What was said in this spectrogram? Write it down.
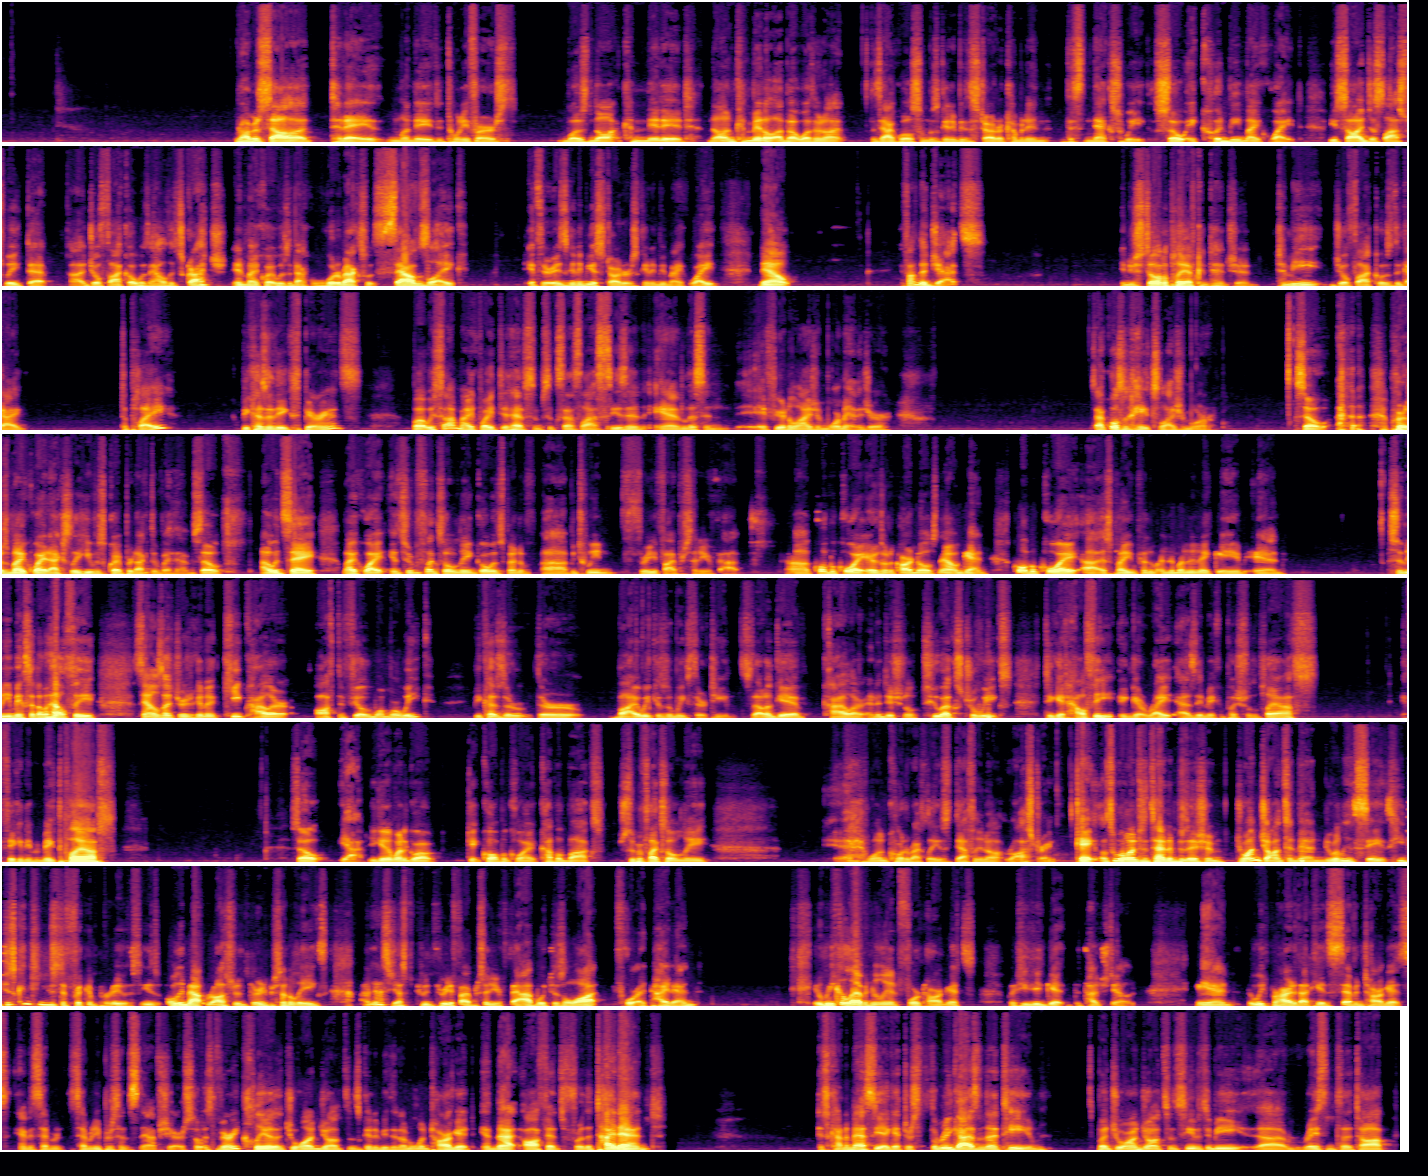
Robert Saleh today, Monday the 21st, was not committed, non-committal about whether or not Zach Wilson was going to be the starter coming in this next week. So it could be Mike White. You saw just last week that uh, Joe Flacco was a healthy scratch and Mike White was a backup quarterback. So it sounds like if there is going to be a starter, it's going to be Mike White. Now, if I'm the Jets and you're still in a playoff contention, to me, Joe Flacco is the guy to play because of the experience. But we saw Mike White did have some success last season. And listen, if you're an Elijah Moore manager, Zach Wilson hates Elijah Moore. So, whereas Mike White actually he was quite productive with him. So, I would say Mike White in Superflex only go and spend uh, between three to five percent of your FAAB. Uh, Colt McCoy, Arizona Cardinals. Now again, Colt McCoy uh, is playing for the, in the Monday night game, and so he makes it out healthy, sounds like you're going to keep Kyler off the field one more week because they're they're bye week is in week 13. So that'll give Kyler an additional two extra weeks to get healthy and get right as they make a push for the playoffs, if they can even make the playoffs. So yeah, you're gonna want to go out, get Colt McCoy, couple bucks, super flex only. Eh, one quarterback league is definitely not rostering. Okay, let's move on to the tight end position. Juwan Johnson, man, New Orleans Saints. He just continues to freaking produce. He's only about rostered 30% of leagues. I'm going to suggest between 3 to 5% of your FAAB, which is a lot for a tight end. In week 11, he only had four targets, but he did get the touchdown. And the week prior to that, he had seven targets and a 70% snap share. So it's very clear that Juwan Johnson is going to be the number one target in that offense for the tight end. It's kind of messy. I get there's three guys on that team, but Juwan Johnson seems to be uh, racing to the top.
